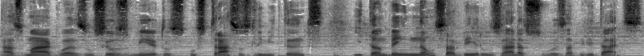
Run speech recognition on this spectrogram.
as mágoas, os seus medos, os traços limitantes e também não saber usar as suas habilidades.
